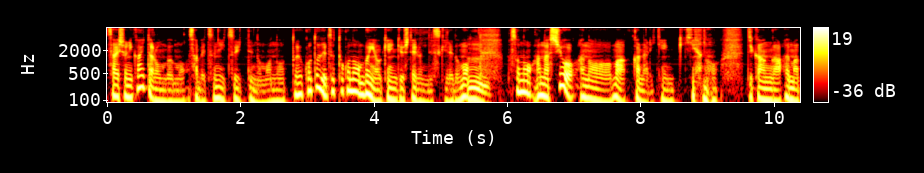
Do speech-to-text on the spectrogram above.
最初に書いた論文も差別についてのものということでずっとこの分野を研究してるんですけれども、うん、その話をあの、まあ、かなり研究あの時間が、まあ、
